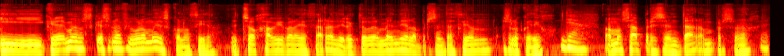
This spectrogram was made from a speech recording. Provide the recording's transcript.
Y creemos que es una figura muy desconocida. De hecho, Javi Barayezarra, el director del Mendy, en la presentación es lo que dijo. Ya. Vamos a presentar a un personaje,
